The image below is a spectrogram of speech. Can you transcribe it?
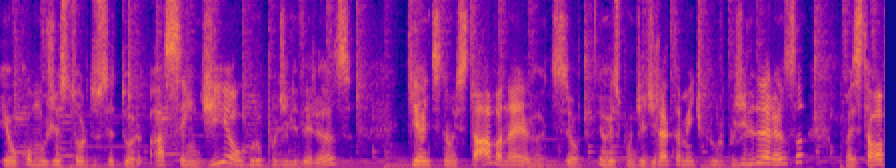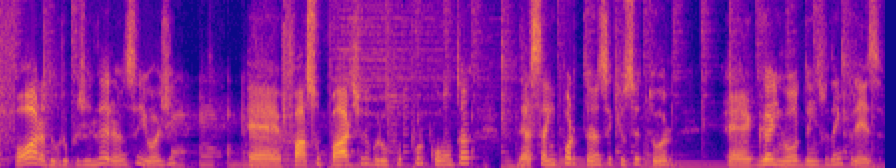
eu, como gestor do setor, ascendi ao grupo de liderança, que antes não estava, né? Antes eu, eu respondia diretamente para o grupo de liderança, mas estava fora do grupo de liderança e hoje é, faço parte do grupo por conta dessa importância que o setor é, ganhou dentro da empresa.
